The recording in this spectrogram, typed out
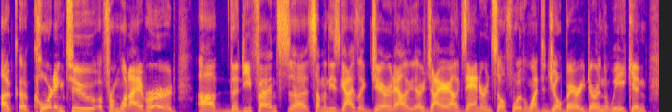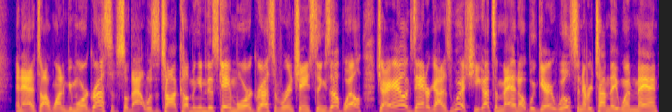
uh, according to from what I have heard, uh, the defense, uh, some of these guys like Jared Ale- or Jaire Alexander and so forth, went to Joe Barry during the week and and had talk want to be more aggressive. So that was the talk coming into this game, more aggressive. We're going to change things up. Well, Jaire Alexander got his wish. He got to man up with Garrett Wilson every time they went man.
